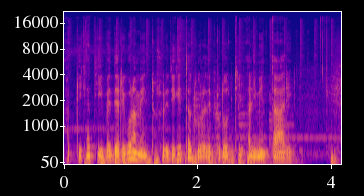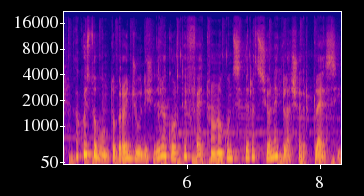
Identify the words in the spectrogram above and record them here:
applicative del regolamento sull'etichettatura dei prodotti alimentari. A questo punto però i giudici della Corte effettuano una considerazione che lascia perplessi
